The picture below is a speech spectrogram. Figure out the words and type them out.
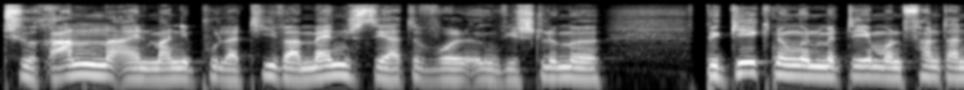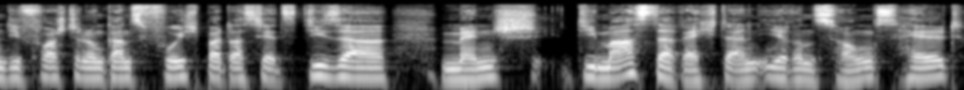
Tyrann, ein manipulativer Mensch. Sie hatte wohl irgendwie schlimme Begegnungen mit dem und fand dann die Vorstellung ganz furchtbar, dass jetzt dieser Mensch die Masterrechte an ihren Songs hält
